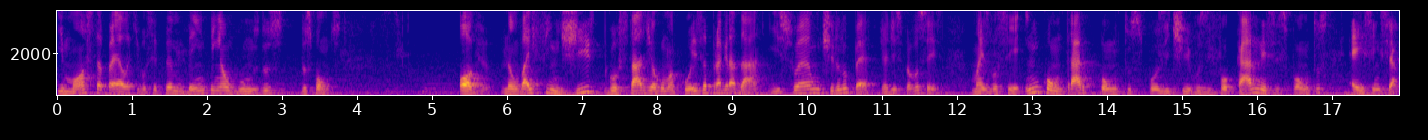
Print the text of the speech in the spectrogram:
e mostra para ela que você também tem alguns dos, dos pontos. Óbvio, não vai fingir gostar de alguma coisa para agradar. Isso é um tiro no pé, já disse para vocês. Mas você encontrar pontos positivos e focar nesses pontos é essencial,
